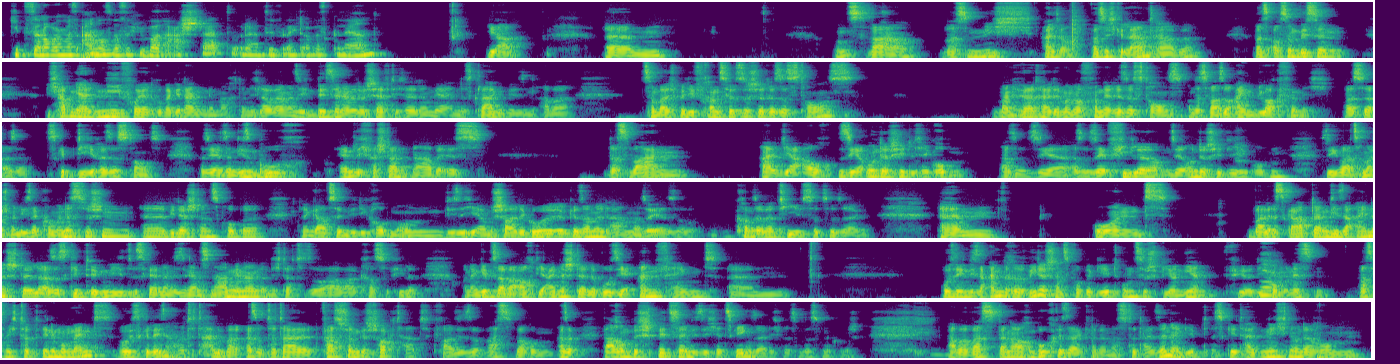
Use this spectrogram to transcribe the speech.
gibt es da noch irgendwas anderes, was euch überrascht hat? Oder habt ihr vielleicht auch was gelernt? Ja. Ähm, und zwar, was mich, also, was ich gelernt habe, was auch so ein bisschen, ich habe mir halt nie vorher drüber Gedanken gemacht. Und ich glaube, wenn man sich ein bisschen damit beschäftigt hätte, dann wäre einem das klar gewesen. Aber zum Beispiel die französische Resistance, man hört halt immer nur von der Resistance. Und das war so ein Block für mich. Weißt du, also, es gibt die Resistance. Was ich jetzt in diesem Buch endlich verstanden habe, ist, das waren halt ja auch sehr unterschiedliche Gruppen. Also sehr, also sehr viele und sehr unterschiedliche Gruppen. Sie war zum Beispiel in dieser kommunistischen äh, Widerstandsgruppe. Dann gab es irgendwie die Gruppen, um, die sich eher um Charles de Gaulle gesammelt haben, also eher so konservativ sozusagen. Ähm, und weil es gab dann diese eine Stelle, also es gibt irgendwie, es werden dann diese ganzen Namen genannt und ich dachte so, ah, war krass so viele. Und dann gibt es aber auch die eine Stelle, wo sie anfängt, ähm, wo sie in diese andere Widerstandsgruppe geht, um zu spionieren für die Ja. Kommunisten. Was mich tot, in dem Moment, wo ich es gelesen habe, total über, also total fast schon geschockt hat. Quasi so, was, warum, also warum bespitzeln die sich jetzt gegenseitig? Was ist das für eine komische? Aber was dann auch im Buch gesagt wird und was total Sinn ergibt, es geht halt nicht nur darum,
